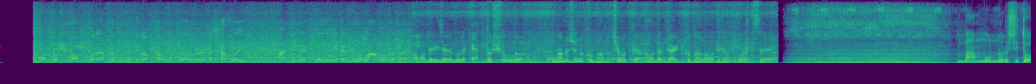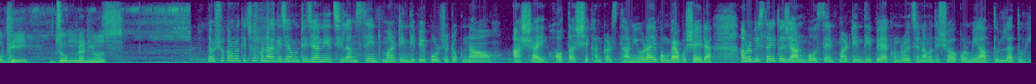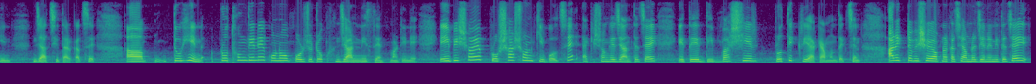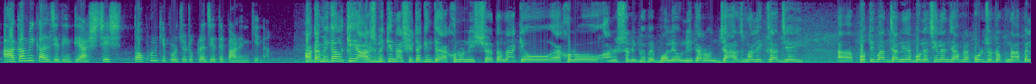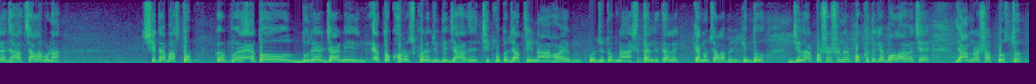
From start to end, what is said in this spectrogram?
পর্যটন লস করে আপনি প্রকৃতি রক্ষাও করতে পারবেন। এটা সাময়িক। আলটিমেটলি কোনো লাভ হবে না। আমাদের এই জায়গাগুলো এত সুন্দর। মানুষজনও খুব ভালো চমৎকার। আমাদের গাইড খুব ভালো আমাদের হেল্প করেছে। মামুন নরসিত অভি যমুনা নিউজ দর্শক, আমরা কিছুক্ষণ আগে যেমনটি জানিয়েছিলাম, সেন্ট মার্টিন দ্বীপে পর্যটক না আসায় হতাশ সেখানকার স্থানীয়রা এবং ব্যবসায়ীরা। আমরা বিস্তারিত জানব, সেন্ট মার্টিন দ্বীপে এখন রয়েছেন আমাদের সহকর্মী আবদুল্লাহ তুহিন, যাচ্ছি তার কাছে। তুহিন, প্রথম দিনে কোনো পর্যটক যাননি সেন্ট মার্টিনে। এই বিষয়ে প্রশাসন কি বলছে? একই সঙ্গে জানতে চাই, এতে দ্বীপবাসীর প্রতিক্রিয়া কেমন দেখছেন? আরেকটা বিষয় আপনার কাছে আমরা জেনে নিতে চাই, আগামীকাল যে দিনটি আসছে, তখন কি পর্যটকরা যেতে পারেন কিনা? আগামীকাল কি আসবে কিনা সেটা কিন্তু এখনও নিশ্চয়তা না, কেউ এখনও আনুষ্ঠানিকভাবে বলেও নি কারণ জাহাজ মালিকরা যেই প্রতিবাদ জানিয়ে বলেছিলেন যে আমরা পর্যটক না পেলে জাহাজ চালাবো না, সেটা বাস্তব, এত দূরের জার্নি, এত খরচ করে যদি জাহাজে ঠিকমতো যাত্রী না হয়, পর্যটক না আসে, তাহলে তাহলে কেন চালাবেন? কিন্তু জেলার প্রশাসনের পক্ষ থেকে বলা হয়েছে যে আমরা সব প্রস্তুত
